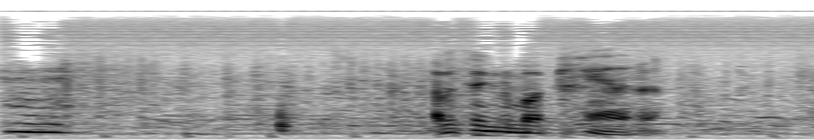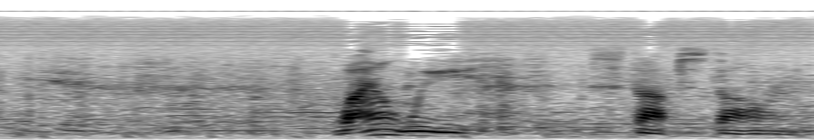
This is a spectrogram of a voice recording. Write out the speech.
Hmm. I've been thinking about Canada. Why don't we stop stalling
